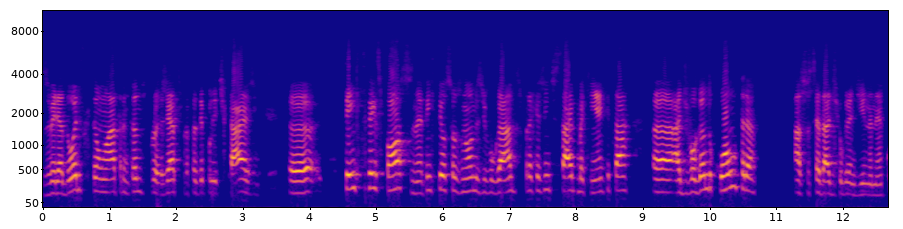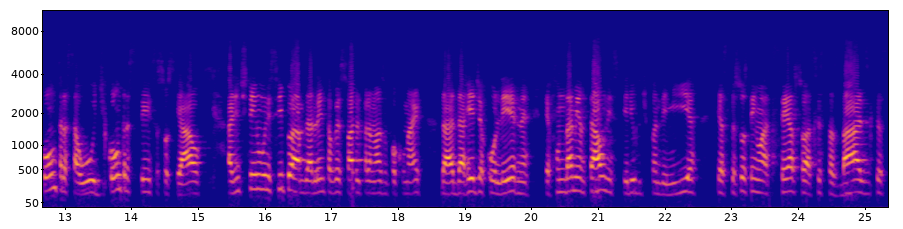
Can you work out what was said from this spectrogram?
Os vereadores que estão lá trancando os projetos para fazer politicagem uh, tem que ser expostos, né? Tem que ter os seus nomes divulgados para que a gente saiba quem é que está uh, advogando contra a sociedade rio-grandina, né? Contra a saúde, contra a assistência social. A gente tem no município, a Darlene talvez fale para nós um pouco mais, da, da rede Acolher, né? É fundamental nesse período de pandemia que as pessoas tenham acesso às cestas básicas.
